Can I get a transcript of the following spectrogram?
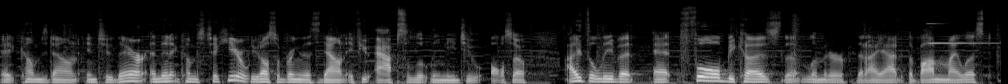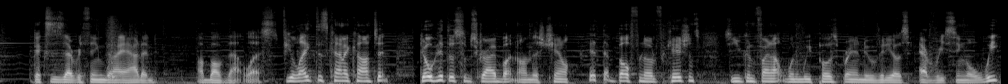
It comes down into there and then it comes to here. You can also bring this down if you absolutely need to also. I like to leave it at full because the limiter that I add at the bottom of my list fixes everything that I added above that list. If you like this kind of content, go hit the subscribe button on this channel, hit that bell for notifications so you can find out when we post brand new videos every single week.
